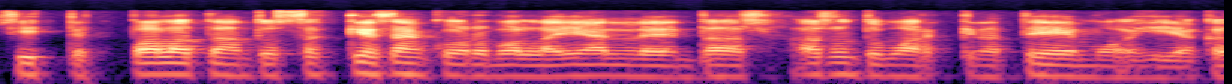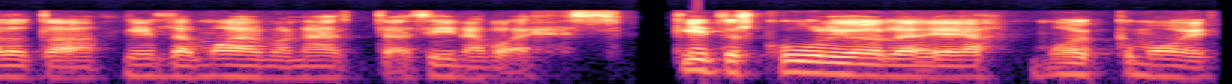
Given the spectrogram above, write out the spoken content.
sitten palataan tuossa kesän korvalla jälleen taas asuntomarkkinateemoihin ja katsotaan, miltä maailma näyttää siinä vaiheessa. Kiitos kuulijoille ja moikka moi!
